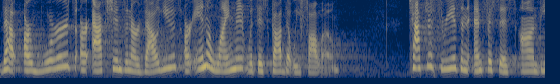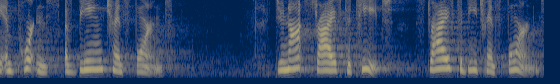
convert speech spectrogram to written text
that our words, our actions, and our values are in alignment with this God that we follow. Chapter three is an emphasis on the importance of being transformed. Do not strive to teach, strive to be transformed.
